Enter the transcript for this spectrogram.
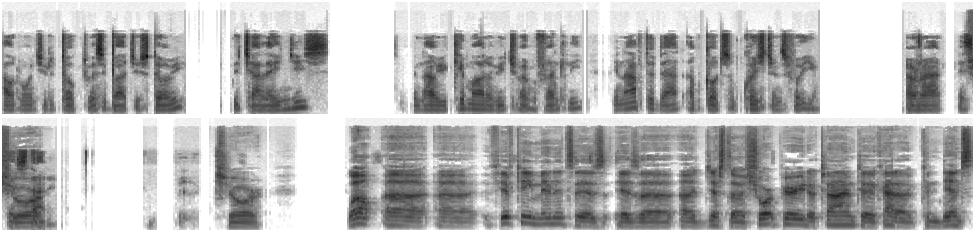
I would want you to talk to us about your story, the challenges, and how you came out of it triumphantly. And after that, I've got some questions for you. All right, let's Sure. get started. Sure. Well, uh, uh, 15 minutes is is a, a just a short period of time to kind of condense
